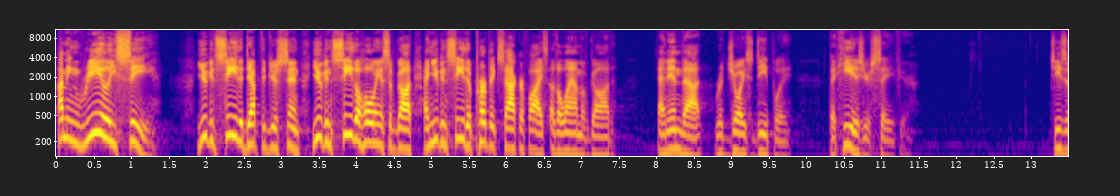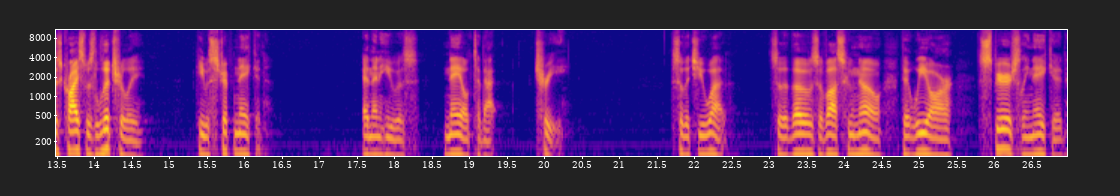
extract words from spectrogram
I mean, really see. You can see the depth of your sin. You can see the holiness of God, and you can see the perfect sacrifice of the Lamb of God and in that rejoice deeply that He is your Savior. Jesus Christ was literally, He was stripped naked, and then He was nailed to that tree. So that you what? So that those of us who know that we are spiritually naked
